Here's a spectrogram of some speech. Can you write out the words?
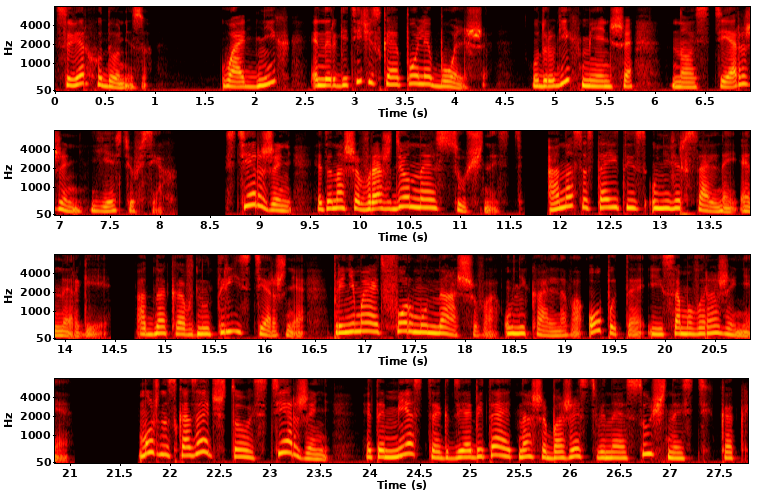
сверху донизу. У одних энергетическое поле больше, у других меньше, но стержень есть у всех. Стержень — это наша врожденная сущность. Она состоит из универсальной энергии однако внутри стержня принимает форму нашего уникального опыта и самовыражения. Можно сказать, что стержень — это место, где обитает наша божественная сущность как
